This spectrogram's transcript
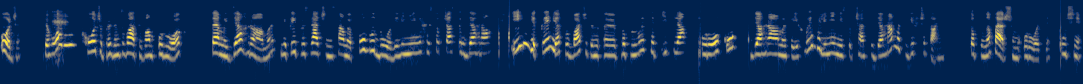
Отже, сьогодні хочу презентувати вам урок теми діаграми, який присвячений саме побудові лінійних і стовпчастих діаграм, і який, як ви бачите, е, пропонується після уроку діаграми та їх види, лінійні і стовпчасті діаграми та їх читання. Тобто на першому уроці учні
